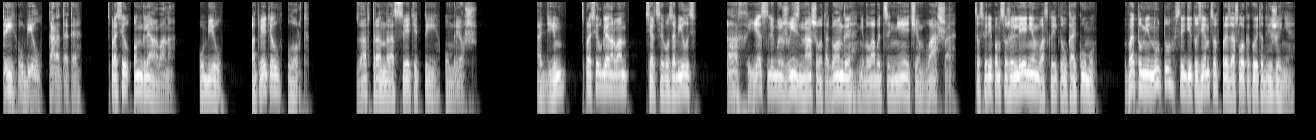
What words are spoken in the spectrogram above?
«Ты убил Каратете», спросил он Гленарвана. «Убил», — ответил лорд. «Завтра на рассвете ты умрешь». «Один?» — спросил Гленарван. Сердце его забилось. «Ах, если бы жизнь нашего Тагонга не была бы ценнее, чем ваша!» Со свирепым сожалением воскликнул Кайкуму. В эту минуту среди туземцев произошло какое-то движение.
